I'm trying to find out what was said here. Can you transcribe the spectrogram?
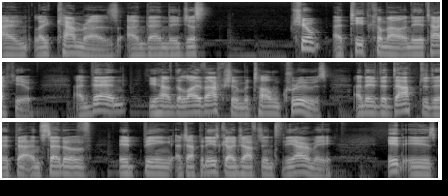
and like cameras and then they just choop, a teeth come out and they attack you. And then you have the live action with Tom Cruise and they've adapted it that instead of it being a Japanese guy drafted into the army, it is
